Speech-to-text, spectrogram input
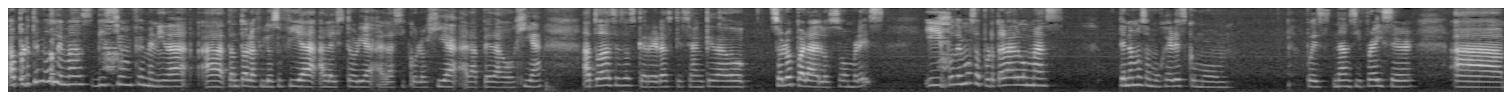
aportémosle más visión femenina a tanto a la filosofía, a la historia, a la psicología, a la pedagogía, a todas esas carreras que se han quedado solo para los hombres y podemos aportar algo más. Tenemos a mujeres como pues Nancy Fraser, a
